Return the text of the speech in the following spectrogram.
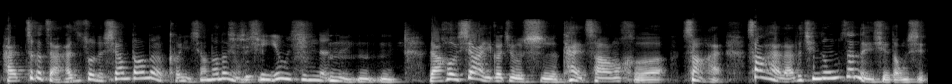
还这个展还是做的相当的可以，相当的用心，挺用心的。嗯嗯嗯。然后下一个就是太仓和上海，上海来的清中镇的一些东西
